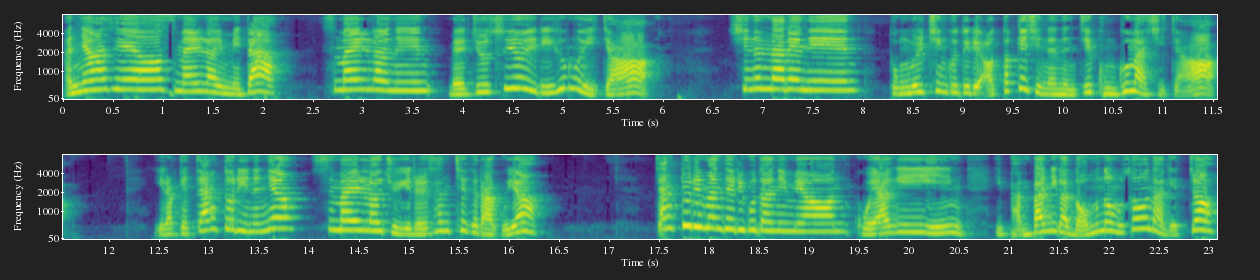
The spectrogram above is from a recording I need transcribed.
안녕하세요. 스마일러입니다. 스마일러는 매주 수요일이 휴무이죠. 쉬는 날에는 동물 친구들이 어떻게 지내는지 궁금하시죠? 이렇게 짱돌이는요, 스마일러 주위를 산책을 하고요. 짱돌이만 데리고 다니면 고양이인 이 반반이가 너무너무 서운하겠죠?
